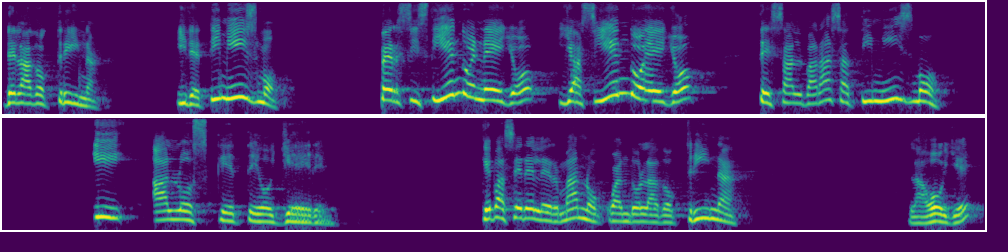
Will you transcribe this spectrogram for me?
de la doctrina y de ti mismo, persistiendo en ello y haciendo ello, te salvarás a ti mismo y a los que te oyeren. ¿Qué va a hacer el hermano cuando la doctrina la oye?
